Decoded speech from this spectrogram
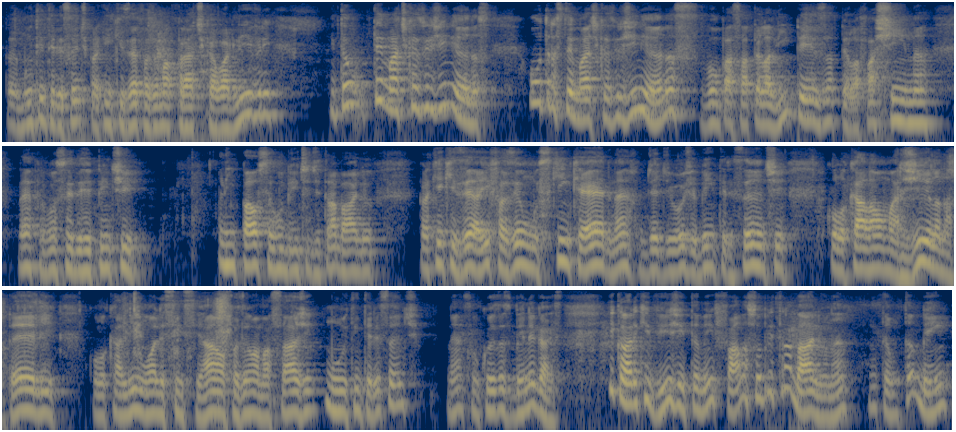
Então é muito interessante para quem quiser fazer uma prática ao ar livre. Então, temáticas virginianas. Outras temáticas virginianas vão passar pela limpeza, pela faxina, né, para você de repente limpar o seu ambiente de trabalho. Para quem quiser aí fazer um skincare, né, o dia de hoje é bem interessante, colocar lá uma argila na pele, colocar ali um óleo essencial, fazer uma massagem, muito interessante. Né? São coisas bem legais. E claro que Virgem também fala sobre trabalho, né? Então também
